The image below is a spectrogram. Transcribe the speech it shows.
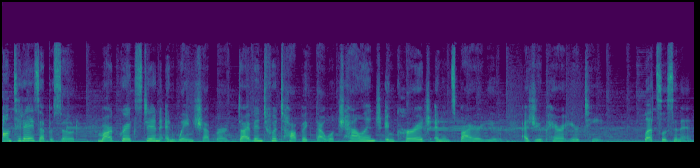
On today's episode, Mark Gregston and Wayne Shepherd dive into a topic that will challenge, encourage, and inspire you as you parent your teen. Let's listen in.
